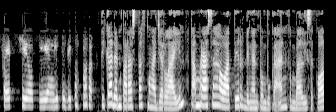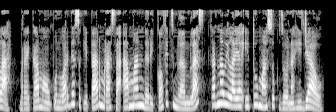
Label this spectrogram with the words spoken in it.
face shield yang gitu-gitu. Tika dan para staf pengajar lain tak merasa khawatir dengan pembukaan kembali sekolah. Mereka maupun warga sekitar merasa aman dari COVID-19 karena wilayah itu masuk zona hijau.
